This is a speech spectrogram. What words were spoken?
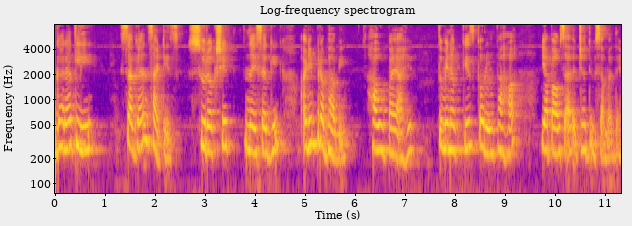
घरातली सगळ्यांसाठीच सुरक्षित नैसर्गिक आणि प्रभावी हा उपाय आहे. तुम्ही नक्कीच करून पहा या पावसाळ्याच्या दिवसामध्ये.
